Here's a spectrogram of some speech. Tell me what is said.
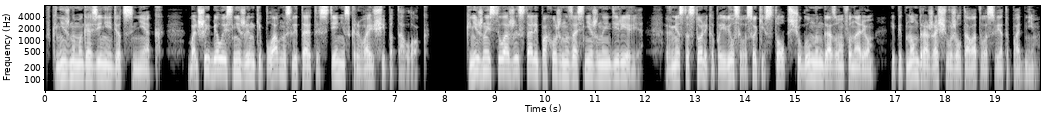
В книжном магазине идет снег. Большие белые снежинки плавно слетают из тени, скрывающей потолок. Книжные стеллажи стали похожи на заснеженные деревья. Вместо столика появился высокий столб с чугунным газовым фонарем и пятном дрожащего желтоватого света под ним.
